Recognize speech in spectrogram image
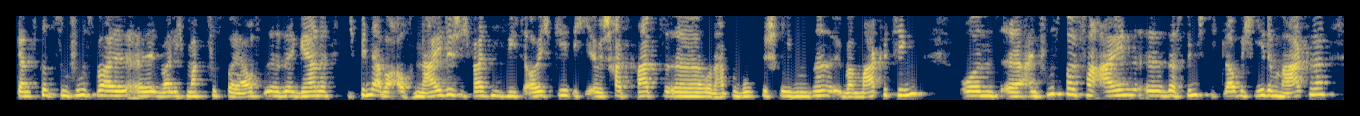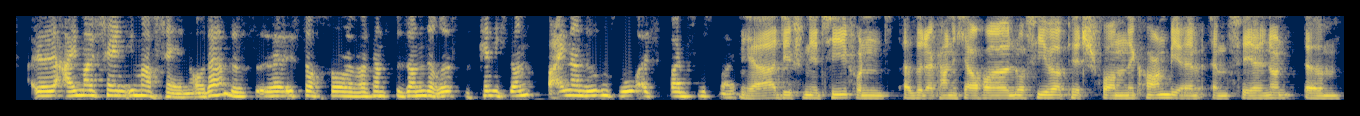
ganz kurz zum Fußball, äh, weil ich mag Fußball ja auch sehr, sehr gerne. Ich bin aber auch neidisch. Ich weiß nicht, wie es euch geht. Ich äh, schreibe gerade äh, oder habe ein Buch geschrieben ne, über Marketing und äh, ein Fußballverein, äh, das wünscht sich, glaube ich, jede Marke. Äh, einmal Fan, immer Fan, oder? Das äh, ist doch äh, was ganz Besonderes. Das kenne ich sonst beinahe nirgendwo als beim Fußball. Ja, definitiv. Und also da kann ich auch äh, nur Fever Pitch vom Nick Hornby empfehlen. Und ähm,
